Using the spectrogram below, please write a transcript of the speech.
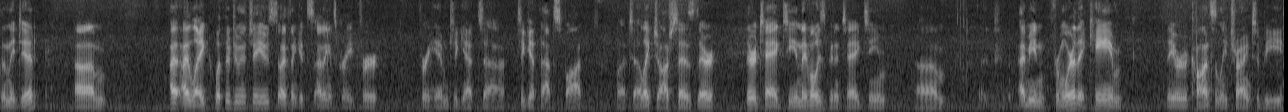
than they did. Um, I, I like what they're doing with Jey Uso. I think it's. I think it's great for for him to get uh, to get that spot. But uh, like Josh says, they're they're a tag team. They've always been a tag team. Um, I mean, from where they came, they were constantly trying to be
